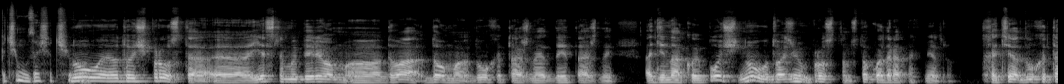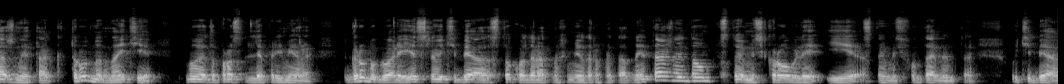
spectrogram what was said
Почему? За счет чего? Ну, это очень просто. Э, если мы берем э, два дома, двухэтажный, одноэтажный, одинаковой площади, ну, вот возьмем просто там 100 квадратных метров. Хотя двухэтажный так трудно найти, ну, это просто для примера. Грубо говоря, если у тебя 100 квадратных метров – это одноэтажный дом, стоимость кровли и стоимость фундамента у тебя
